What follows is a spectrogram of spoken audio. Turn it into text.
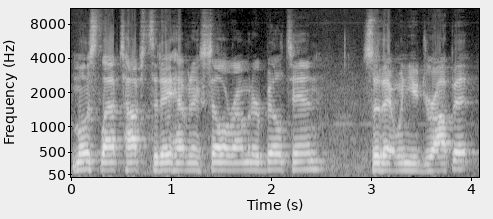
Most laptops today have an accelerometer built in so that when you drop it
